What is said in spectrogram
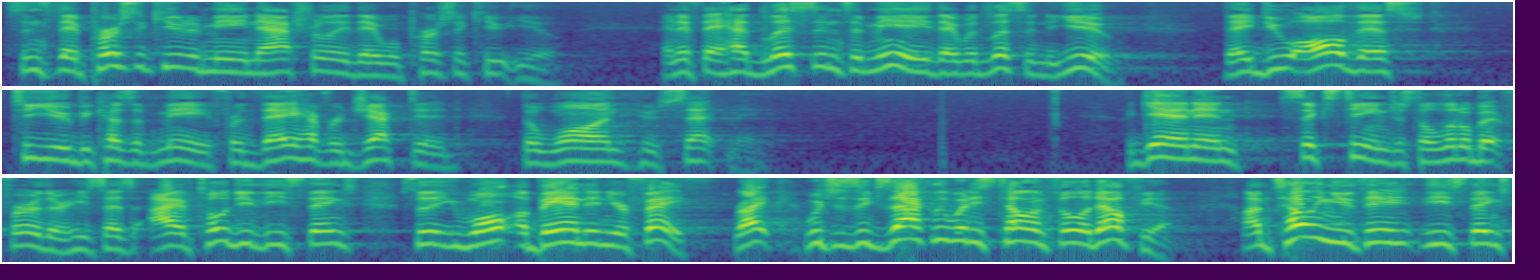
Since they persecuted me, naturally they will persecute you. And if they had listened to me, they would listen to you. They do all this to you because of me, for they have rejected the one who sent me. Again, in 16, just a little bit further, he says, I have told you these things so that you won't abandon your faith, right? Which is exactly what he's telling Philadelphia. I'm telling you th- these things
